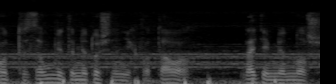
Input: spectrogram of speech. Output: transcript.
Вот за угли-то мне точно не хватало. Дайте мне нож.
